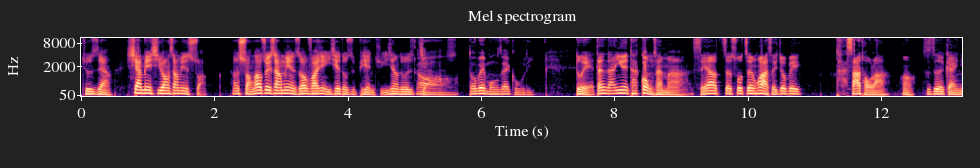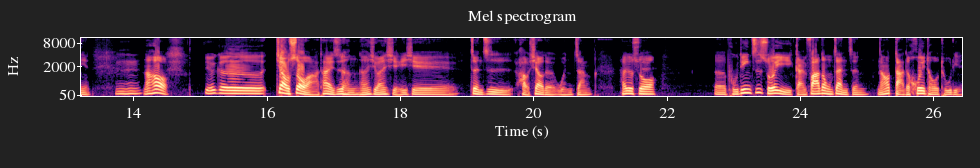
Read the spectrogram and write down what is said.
就是这样。下面希望上面爽，啊，爽到最上面的时候，发现一切都是骗局，一切都是假，哦，都被蒙在鼓里。对，但是他因为他共产嘛，谁要这说真话，谁就被他杀头啦，啊，哦，是这个概念。嗯哼。然后有一个教授啊，他也是很很喜欢写一些政治好笑的文章，他就说。呃，普丁之所以敢发动战争，然后打得灰头土脸，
